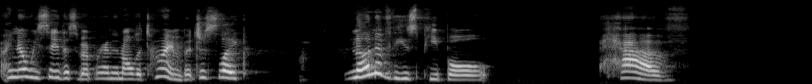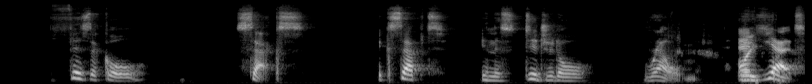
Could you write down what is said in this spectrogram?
I know we say this about Brandon all the time, but just like none of these people have physical sex except in this digital realm. And Like- yet,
